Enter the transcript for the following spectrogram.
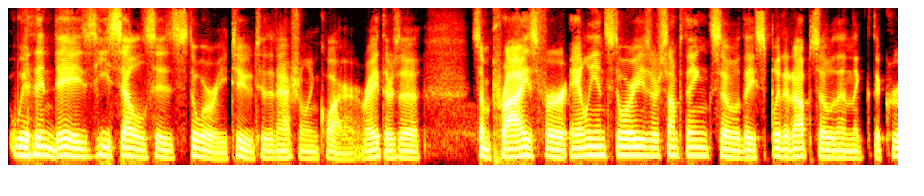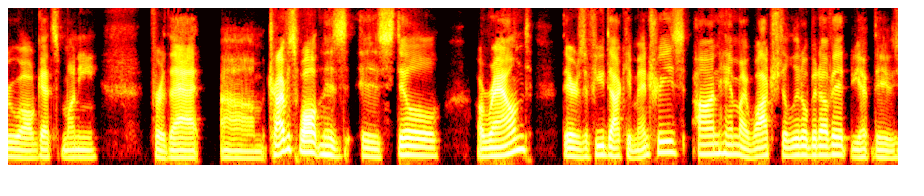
within days he sells his story too to the National Enquirer. Right, there's a some prize for alien stories or something, so they split it up. So then the the crew all gets money for that. Um, Travis Walton is is still around. There's a few documentaries on him. I watched a little bit of it. You have, there's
